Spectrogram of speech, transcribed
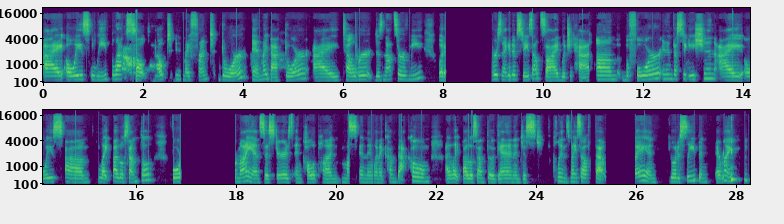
I always leave black salt out in my front door and my back door. I tell whatever does not serve me, whatever's negative stays outside, which it has. Um, before an investigation, I always um, light Palo Santo for my ancestors and call upon my, and then when I come back home, I light Palo Santo again and just cleanse myself that way and go to sleep and every time.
